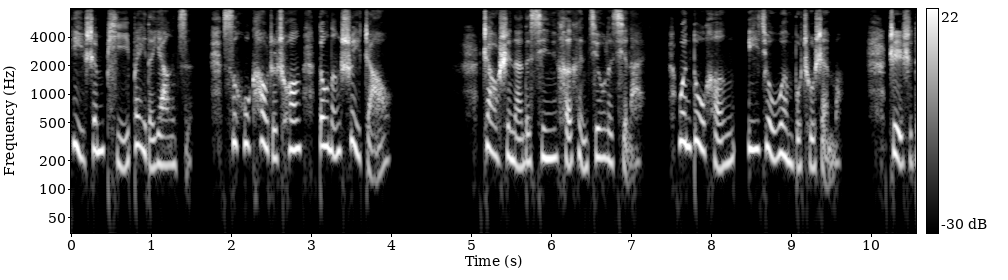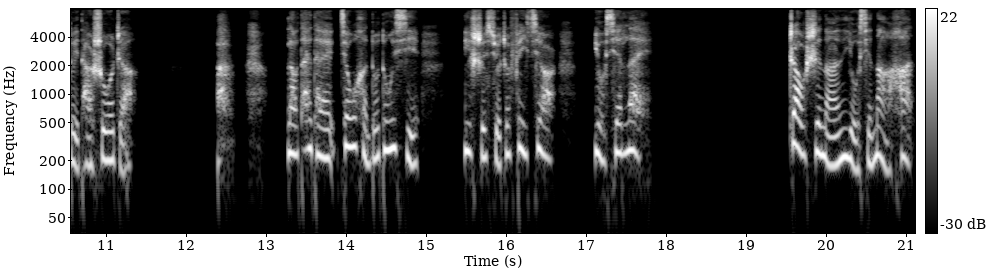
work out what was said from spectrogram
一身疲惫的样子，似乎靠着窗都能睡着。赵世南的心狠狠揪了起来，问杜恒，依旧问不出什么，只是对他说着：“老太太教我很多东西，一时学着费劲儿，有些累。”赵世南有些纳汗。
